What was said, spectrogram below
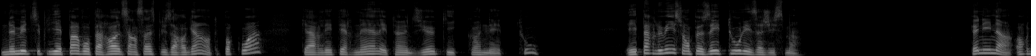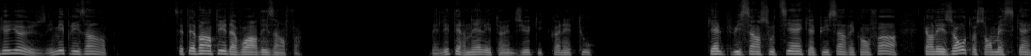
Ne multipliez pas vos paroles sans cesse plus arrogantes. Pourquoi? Car l'Éternel est un Dieu qui connaît tout. Et par lui sont pesés tous les agissements. Penina, orgueilleuse et méprisante, s'était vantée d'avoir des enfants. Mais l'Éternel est un Dieu qui connaît tout. Quel puissant soutien, quel puissant réconfort quand les autres sont mesquins,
